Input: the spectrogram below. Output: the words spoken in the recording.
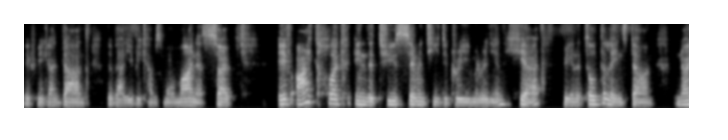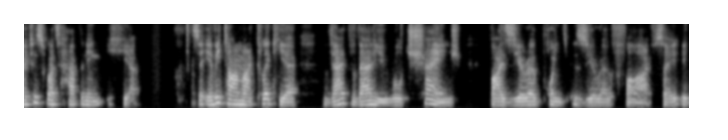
If we go down, the value becomes more minus. So if I click in the 270 degree meridian here, we're going to tilt the lens down. Notice what's happening here. So every time I click here, that value will change by 0.05. So it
